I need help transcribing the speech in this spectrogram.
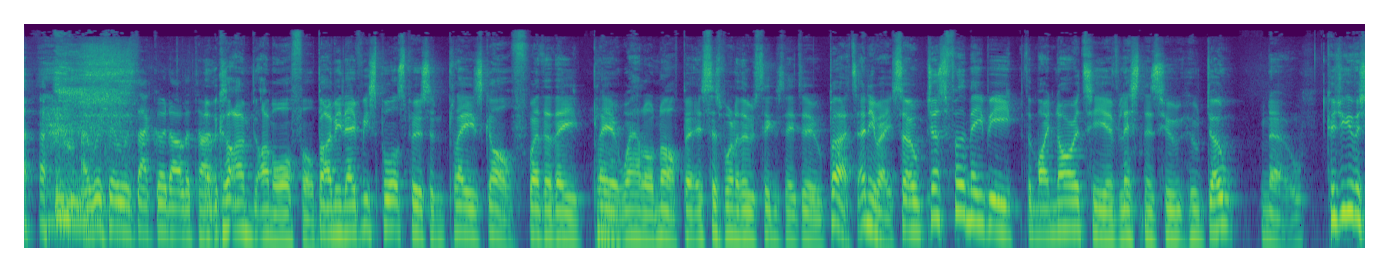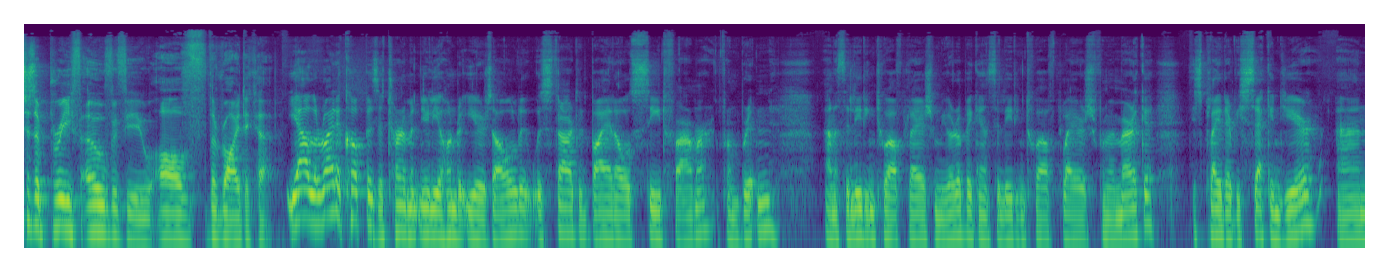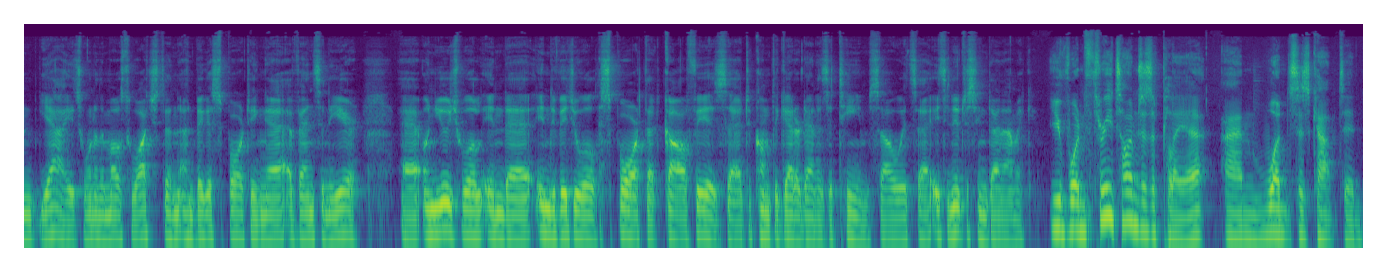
I wish I was that good all the time. because I'm I'm awful. But I mean, every sports person plays golf, whether they play it well or not. But it's just one of those things they do. But anyway, so just for maybe the minority of listeners who who don't know, could you give us just a brief overview of the Ryder Cup? Yeah, the Ryder Cup is a tournament nearly 100 years old. It was started by an old seed farmer from Britain, and it's the leading 12 players from Europe against the leading 12 players from America. It's played every second year, and yeah, it's one of the most watched and, and biggest sporting uh, events in the year. Uh, unusual in the individual sport that golf is uh, to come together then as a team. So it's uh, it's an interesting dynamic. You've won three times as a player and once as captain.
